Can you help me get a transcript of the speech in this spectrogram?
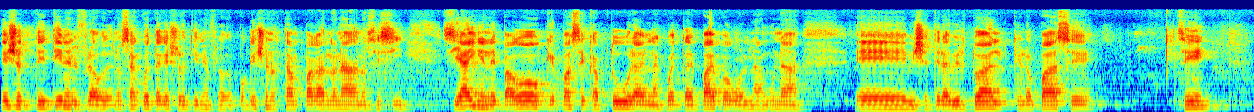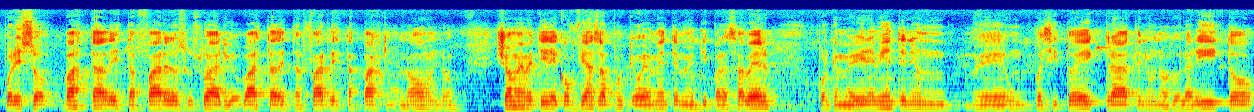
ellos tienen el fraude, no se dan cuenta que ellos tienen fraude, porque ellos no están pagando nada. No sé si, si alguien le pagó, que pase captura en la cuenta de PayPal o en alguna eh, billetera virtual, que lo pase, ¿sí? Por eso basta de estafar a los usuarios, basta de estafar de estas páginas, ¿no? no. Yo me metí de confianza porque obviamente me metí para saber, porque me viene bien tener un, eh, un pesito extra, tener unos dolaritos,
